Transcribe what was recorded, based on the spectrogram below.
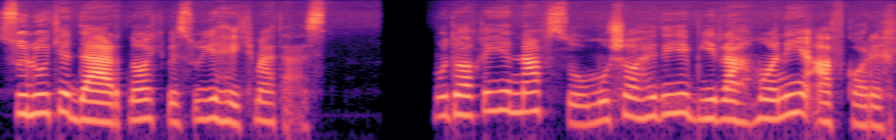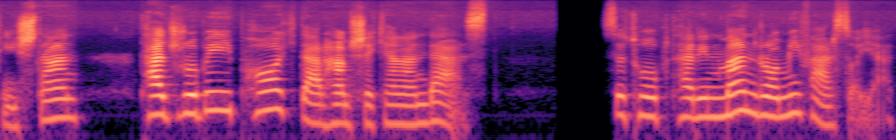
سلوک دردناک به سوی حکمت است. مداقه نفس و مشاهده بیرحمانه افکار خیشتن تجربه پاک در هم شکننده است. ستوبترین من را می فرساید.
